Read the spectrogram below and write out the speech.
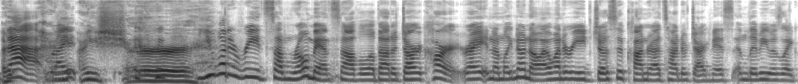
Are- that, are you- right? Are you sure? you want to read some romance novel about a dark heart, right? And I'm like, no, no, I want to read Joseph Conrad's Heart of Darkness. And Libby was like,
